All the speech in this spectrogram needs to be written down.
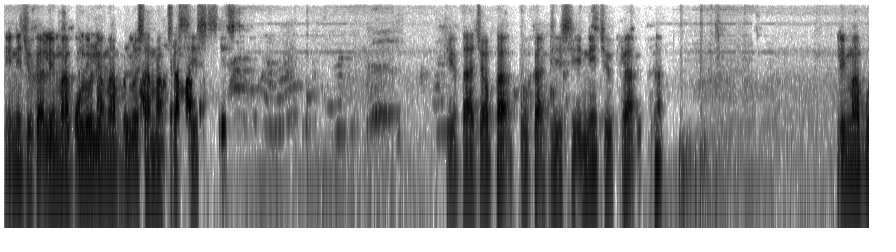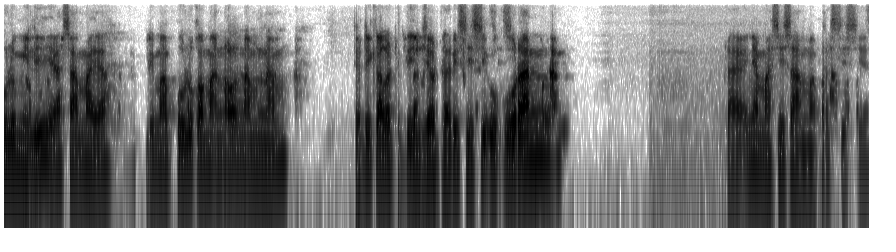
Ini juga 50 50 sama persis. Kita coba buka di sini juga. 50 mili ya sama ya. 50,066 jadi kalau ditinjau dari sisi ukuran kayaknya masih sama persis ya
